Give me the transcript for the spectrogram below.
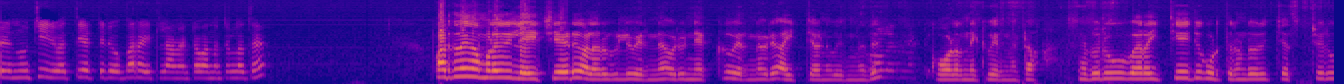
എഴുന്നൂറ്റി ഇരുപത്തി എട്ട് രൂപ റേറ്റിലാണ് കേട്ടോ വന്നിട്ടുള്ളത്. അടുത്തത് അടുത്തതായി നമ്മൾ ലൈറ്റ് ഷെയ്ഡ് കളറുകളിൽ വരുന്ന ഒരു നെക്ക് വരുന്ന ഒരു ഐറ്റാണ് വരുന്നത്. കോളർ നെക്ക് വരുന്നത് കേട്ടോ. അതൊരു വെറൈറ്റി ആയിട്ട് കൊടുത്തിട്ടുണ്ട്. ഒരു ജസ്റ്റ് ഒരു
